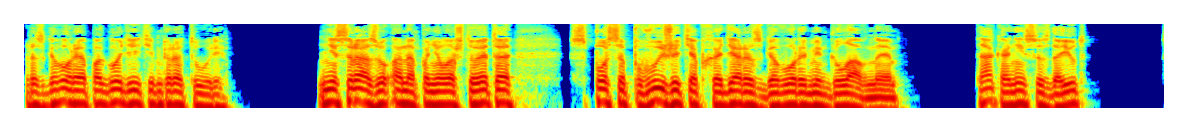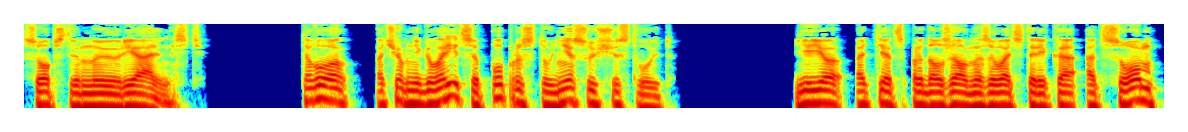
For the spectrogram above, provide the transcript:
разговоры о погоде и температуре. Не сразу она поняла, что это способ выжить, обходя разговорами главное. Так они создают собственную реальность. Того, о чем не говорится, попросту не существует. Ее отец продолжал называть старика отцом,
